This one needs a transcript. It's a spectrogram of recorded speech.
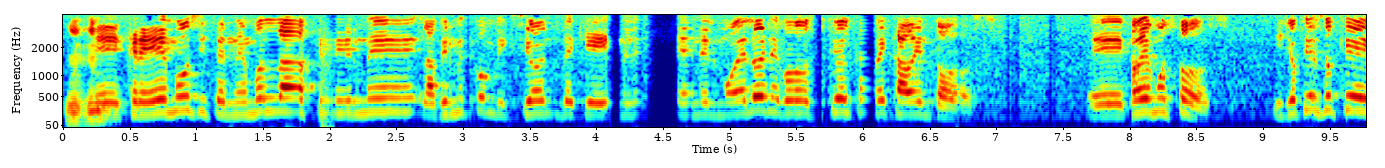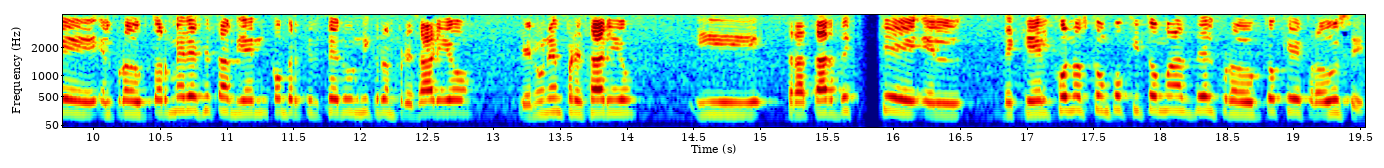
eh, creemos y tenemos la firme, la firme convicción de que en el modelo de negocio del café caben todos, eh, cabemos todos. Y yo pienso que el productor merece también convertirse en un microempresario, en un empresario y tratar de que, el, de que él conozca un poquito más del producto que produce.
